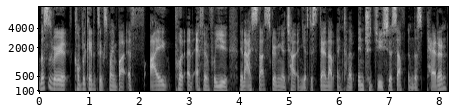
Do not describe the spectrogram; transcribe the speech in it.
this is very complicated to explain, but if I put an FM for you, then I start screaming a chant and you have to stand up and kind of introduce yourself in this pattern.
